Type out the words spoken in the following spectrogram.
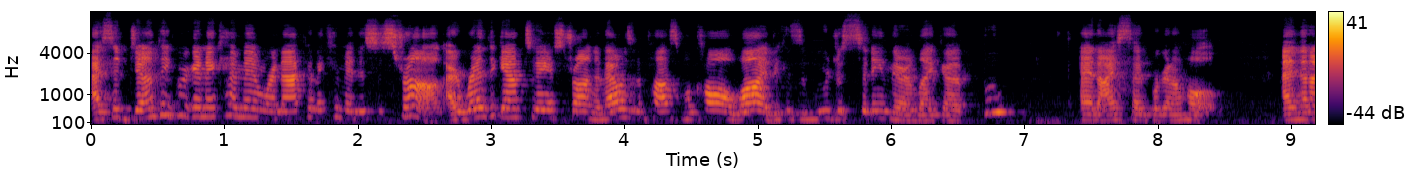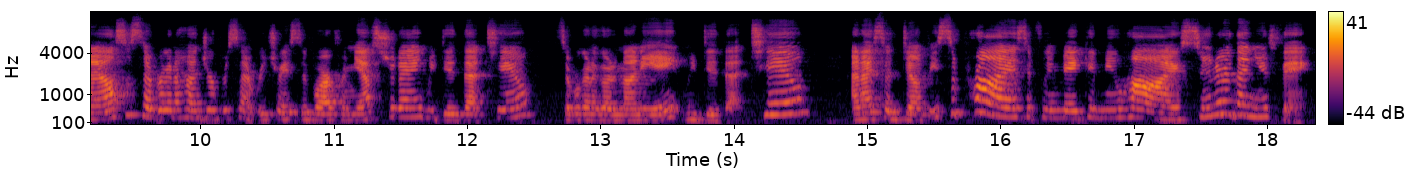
I said, don't think we're going to come in. We're not going to come in. This is strong. I read the gap today as strong, and that was an impossible call. Why? Because we were just sitting there like a boop, and I said we're going to hold. And then I also said we're going to 100% retrace the bar from yesterday. We did that too. So we're going to go to 98. We did that too. And I said, don't be surprised if we make a new high sooner than you think.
